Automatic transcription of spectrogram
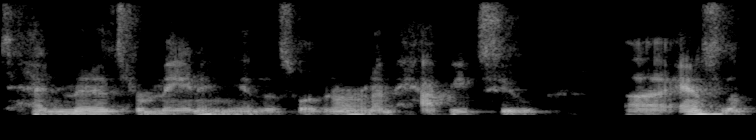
10 minutes remaining in this webinar, and I'm happy to uh, answer them.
